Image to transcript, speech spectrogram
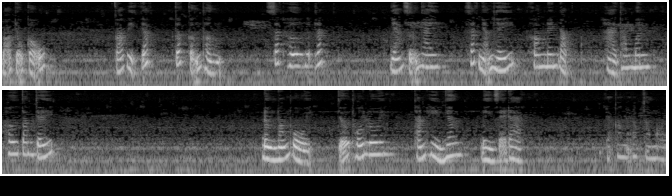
bỏ chỗ cũ. Có việc gấp, cất cẩn thận, sách hư rách, giảng sửa ngay, sách nhảm nhí, không nên đọc, hài thông minh, hư tâm trí. Đừng nóng vội, chớ thối lui, thánh hiền nhân mình sẽ đạt. Dạ con đã đọc xong rồi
